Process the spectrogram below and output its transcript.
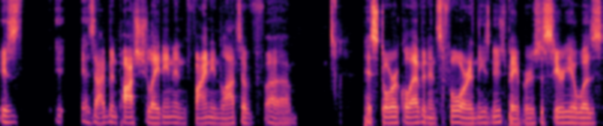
is, as I've been postulating and finding lots of uh, historical evidence for in these newspapers, Assyria was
